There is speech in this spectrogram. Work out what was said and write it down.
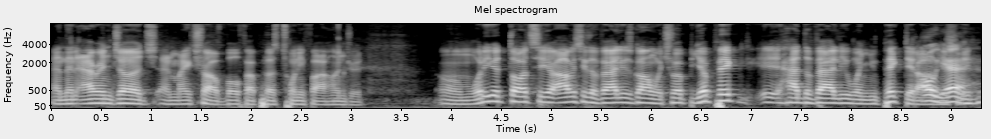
And then Aaron Judge and Mike Trout both at plus 2500. Um, what are your thoughts here? Obviously, the value's gone with your your pick. It had the value when you picked it. Obviously. Oh Obviously. yeah,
